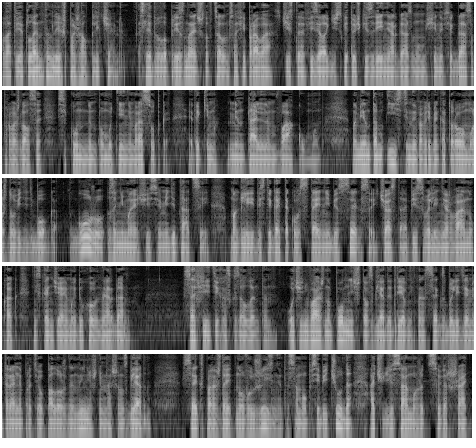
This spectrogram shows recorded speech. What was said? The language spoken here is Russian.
В ответ Лэнтон лишь пожал плечами. Следовало признать, что в целом Софи права. С чисто физиологической точки зрения оргазм у мужчины всегда сопровождался секундным помутнением рассудка, таким ментальным вакуумом, моментом истины, во время которого можно увидеть Бога. Гуру, занимающиеся медитацией, могли достигать такого состояния без секса и часто описывали нирвану как нескончаемый духовный оргазм. «Софи», — тихо сказал Лэнтон, — «очень важно помнить, что взгляды древних на секс были диаметрально противоположны нынешним нашим взглядам. Секс порождает новую жизнь, это само по себе чудо, а чудеса может совершать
